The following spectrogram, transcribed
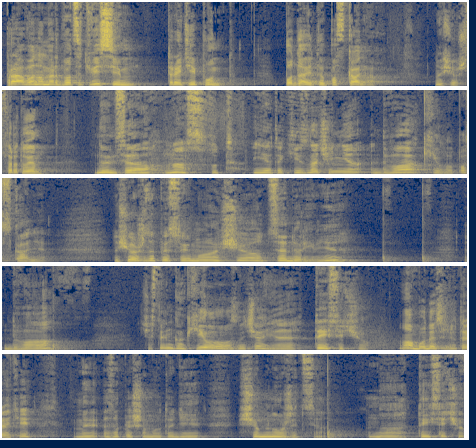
Вправа номер 28, третій пункт. Подайте в паскалях. Ну що ж, стартуємо. Дивимося, у нас тут є такі значення 2 кілопаскалі. Ну що ж, записуємо, що це дорівнює 2. Частинка кіло означає 1000. Ну або 10 у третій. Ми запишемо тоді, що множиться на 1000.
